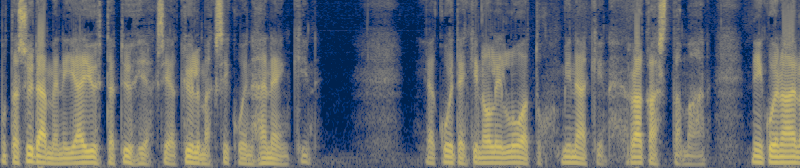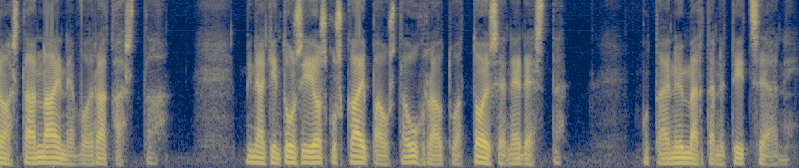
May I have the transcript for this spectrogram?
mutta sydämeni jäi yhtä tyhjäksi ja kylmäksi kuin hänenkin. Ja kuitenkin olin luotu, minäkin, rakastamaan, niin kuin ainoastaan nainen voi rakastaa. Minäkin tunsin joskus kaipausta uhrautua toisen edestä, mutta en ymmärtänyt itseäni.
